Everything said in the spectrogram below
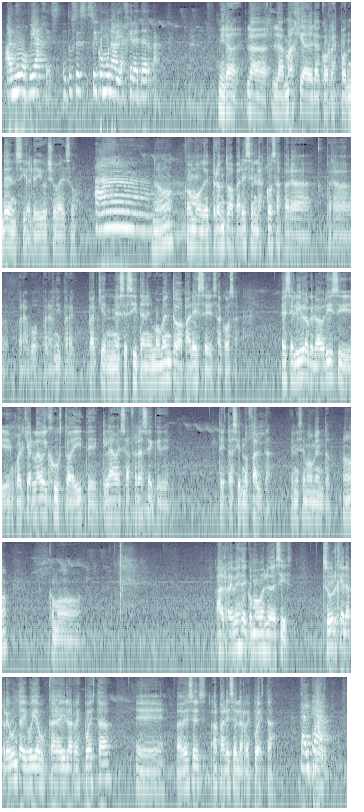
a nuevos viajes. Entonces soy como una viajera eterna. Mira, la, la magia de la correspondencia, le digo yo a eso. Ah. ¿No? Como de pronto aparecen las cosas para, para, para vos, para mí, para, para quien necesita en el momento, aparece esa cosa. Ese libro que lo abrís y en cualquier lado y justo ahí te clava esa frase que te está haciendo falta en ese momento, ¿no? Como al revés de como vos lo decís. Surge la pregunta y voy a buscar ahí la respuesta. Eh, a veces aparece la respuesta. Tal cual.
